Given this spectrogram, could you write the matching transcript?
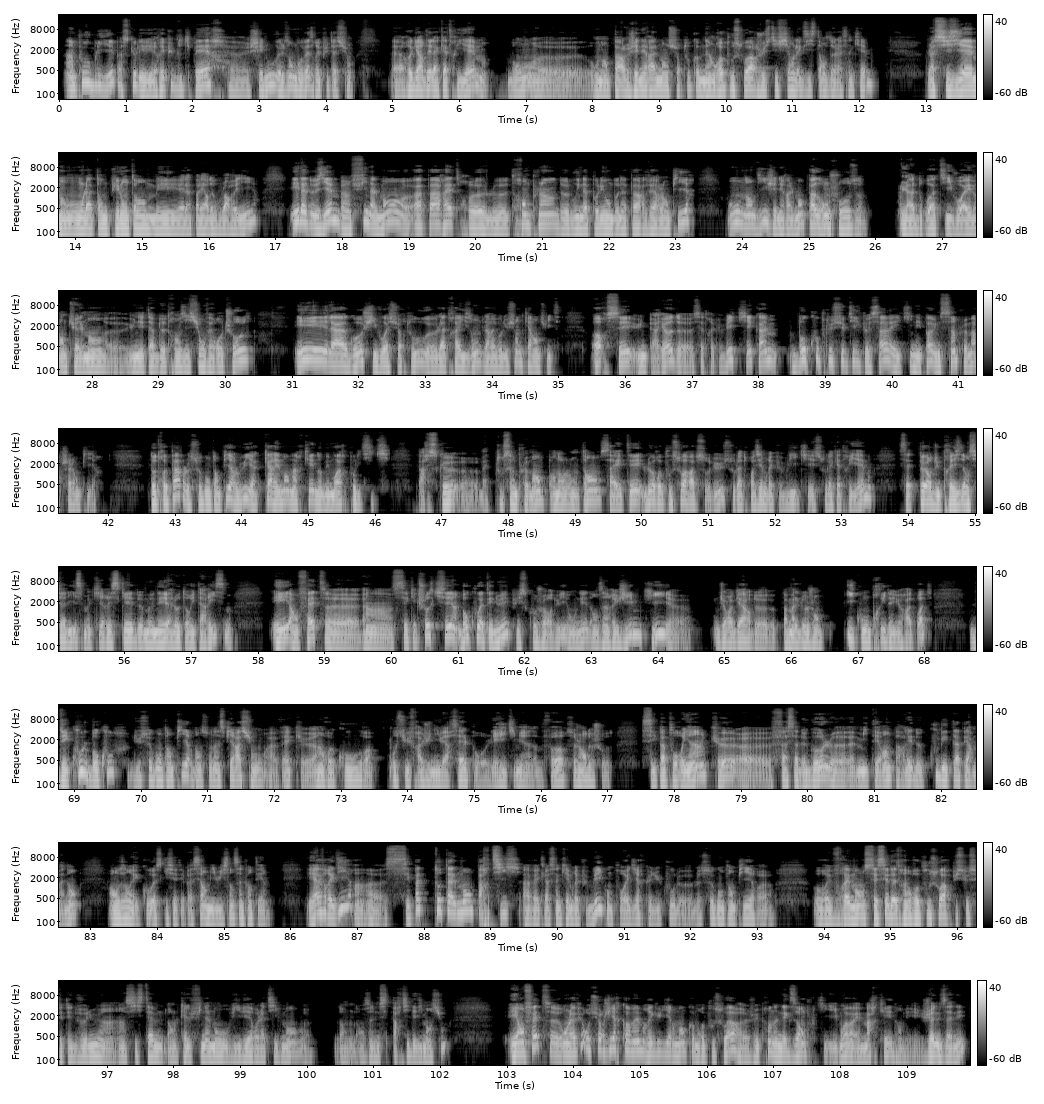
Un peu oubliée parce que les républiques pères, euh, chez nous, elles ont mauvaise réputation. Euh, regardez la quatrième, bon, on en parle généralement surtout comme d'un repoussoir justifiant l'existence de la cinquième. La sixième, on, l'attend depuis longtemps, mais elle a pas l'air de vouloir venir. Et la deuxième, ben finalement, à part être euh, le tremplin de Louis-Napoléon Bonaparte vers l'Empire, on n'en dit généralement pas grand-chose. La droite y voit éventuellement euh, une étape de transition vers autre chose, et la gauche y voit surtout euh, la trahison de la Révolution de 48. Or c'est une période, cette République, qui est quand même beaucoup plus subtile que ça, et qui n'est pas une simple marche à l'Empire. D'autre part, le Second Empire, lui, a carrément marqué nos mémoires politiques, parce que, euh, bah, tout simplement, pendant longtemps, ça a été le repoussoir absolu, sous la Troisième République et sous la Quatrième, cette peur du présidentialisme qui risquait de mener à l'autoritarisme, et en fait, euh, ben, c'est quelque chose qui s'est beaucoup atténué, puisqu'aujourd'hui on est dans un régime qui, euh, du regard de pas mal de gens, y compris d'ailleurs à droite, découle beaucoup du Second Empire dans son inspiration, avec euh, un recours au suffrage universel pour légitimer un homme fort, ce genre de choses. C'est pas pour rien que, euh, face à De Gaulle, euh, Mitterrand parlait de coup d'État permanent, en faisant écho à ce qui s'était passé en 1851. Et à vrai dire, c'est pas totalement parti avec la Ve République, on pourrait dire que du coup le, le Second Empire aurait vraiment cessé d'être un repoussoir puisque c'était devenu un, système dans lequel finalement on vivait relativement, euh, dans, une partie des dimensions. Et en fait, euh, on l'a vu ressurgir quand même régulièrement comme repoussoir, euh, je vais prendre un exemple qui, moi, m'avait marqué dans mes jeunes années,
